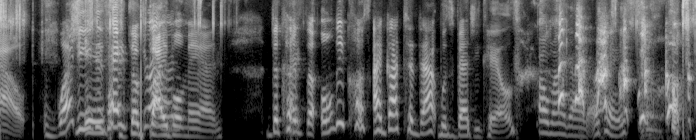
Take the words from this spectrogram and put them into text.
out what is Jesus hates the drugs. bible man because the only close i got to that was veggie tales oh my God. Okay.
